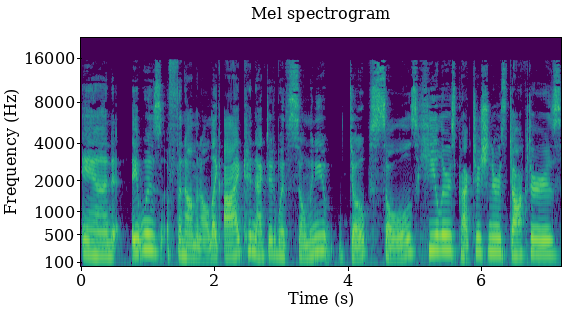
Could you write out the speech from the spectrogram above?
and it was phenomenal. Like I connected with so many dope souls, healers, practitioners, doctors,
